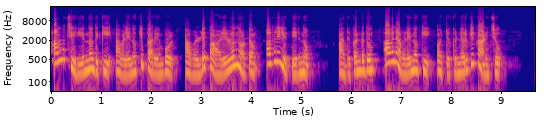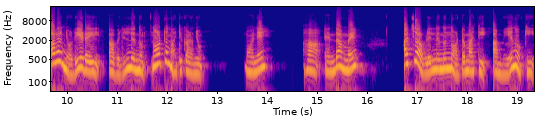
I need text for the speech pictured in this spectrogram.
അമ്മ ചിരിയുന്നൊതുക്കി അവളെ നോക്കി പറയുമ്പോൾ അവളുടെ പാളിയുള്ള നോട്ടം അവനിൽ എത്തിയിരുന്നു. അത് കണ്ടതും അവൻ അവളെ നോക്കി ഒറ്റക്കിണ്ണിറുക്കി കാണിച്ചു. അവൾ ഞൊടിയിടയിൽ അവളിൽ നിന്നും നോട്ടം മാറ്റി കളഞ്ഞു. മോനെ ഹാ എന്താ അമ്മേ? അച്ഛ അവളിൽ നിന്നും നോട്ടം മാറ്റി അമ്മയെ നോക്കി.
